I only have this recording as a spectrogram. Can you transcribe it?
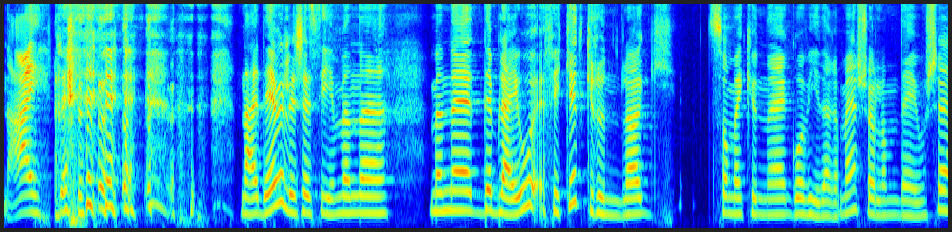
Nei, det, Nei, det vil jeg ikke si. Men, eh, men eh, det ble jo Jeg fikk et grunnlag som jeg kunne gå videre med, selv om det er jo ikke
